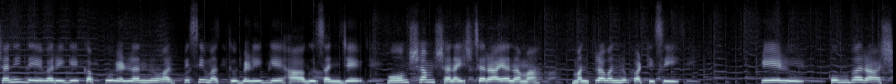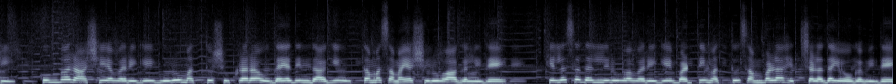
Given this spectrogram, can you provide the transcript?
ಶನಿ ದೇವರಿಗೆ ಕಪ್ಪು ಎಳ್ಳನ್ನು ಅರ್ಪಿಸಿ ಮತ್ತು ಬೆಳಿಗ್ಗೆ ಹಾಗೂ ಸಂಜೆ, ಓಂ ಶಂ ಶನೈಶ್ಚರಾಯ ನಮಃ, ಮಂತ್ರವನ್ನು ಪಠಿಸಿ. ಏಳು. ಕುಂಭ ರಾಶಿ ಕುಂಭ ರಾಶಿಯವರಿಗೆ ಗುರು ಮತ್ತು ಶುಕ್ರರ ಉದಯದಿಂದಾಗಿ ಉತ್ತಮ ಸಮಯ ಶುರುವಾಗಲಿದೆ. ಕೆಲಸದಲ್ಲಿರುವವರಿಗೆ ಬಡ್ತಿ ಮತ್ತು ಸಂಬಳ ಹೆಚ್ಚಳದ ಯೋಗವಿದೆ.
